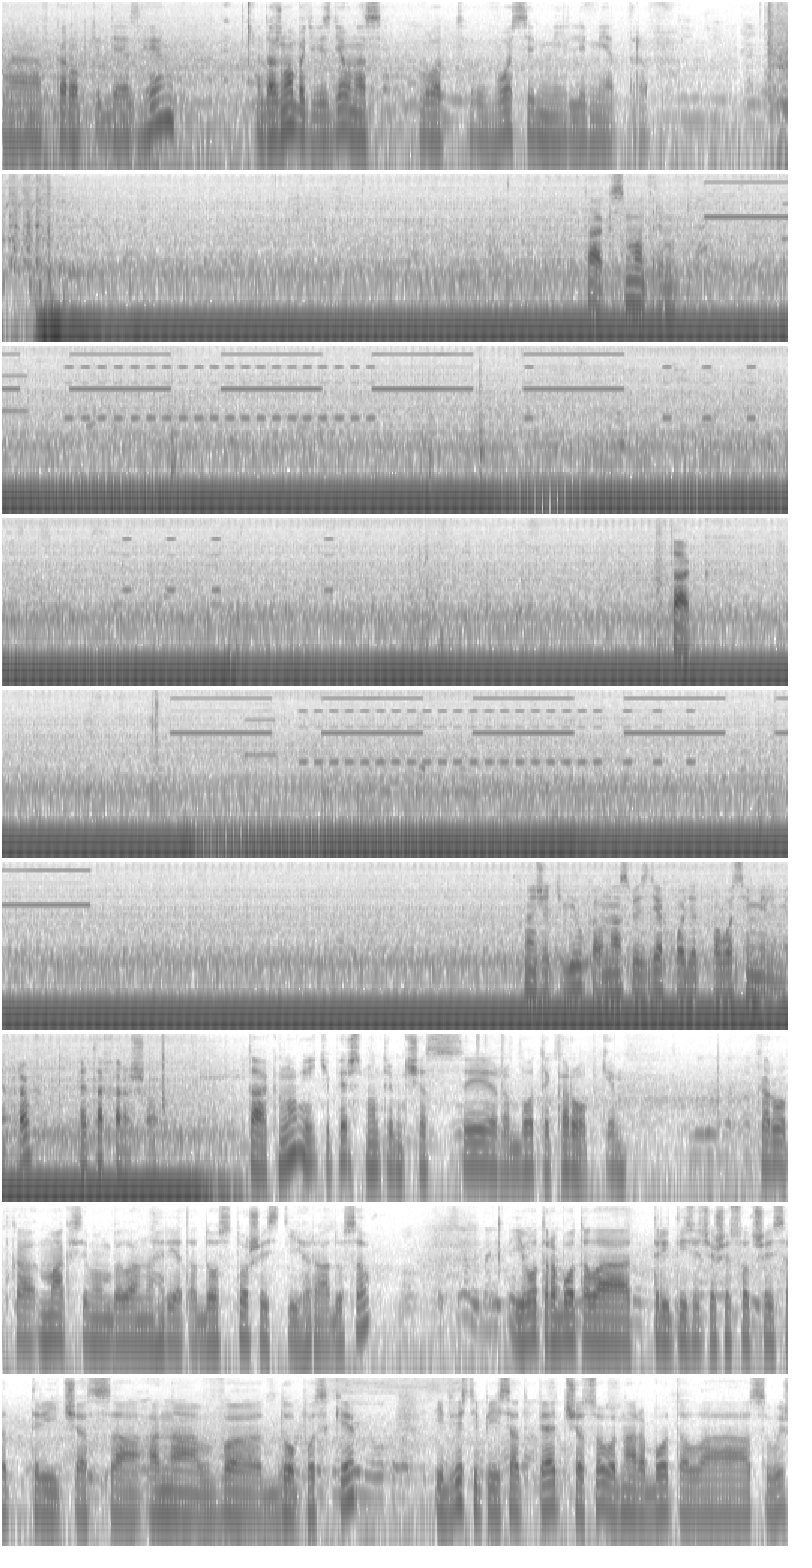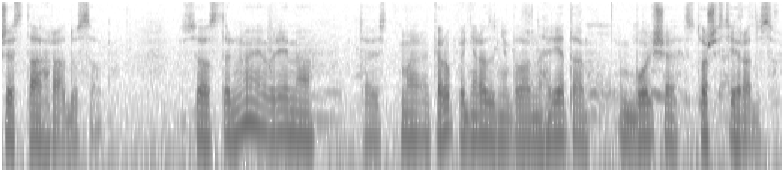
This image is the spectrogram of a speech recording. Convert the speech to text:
э, в коробке DSG. Должно быть везде у нас вот 8 миллиметров. Так, смотрим. Так. Значит, вилка у нас везде ходит по 8 миллиметров. Это хорошо. Так, ну и теперь смотрим часы работы коробки. Коробка максимум была нагрета до 106 градусов. И вот работала 3663 часа она в допуске. И 255 часов она работала свыше 100 градусов. Все остальное время, то есть коробка ни разу не была нагрета больше 106 градусов.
